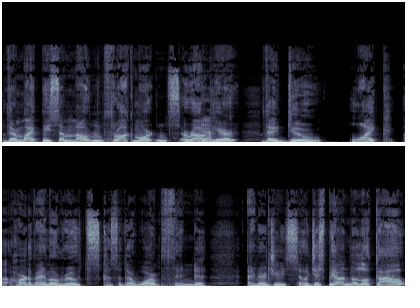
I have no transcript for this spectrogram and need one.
There might be some mountain Throckmortons around Yeah. here. They do like uh, Heart of Anima roots because of their warmth and uh, energy. So just be on the lookout.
